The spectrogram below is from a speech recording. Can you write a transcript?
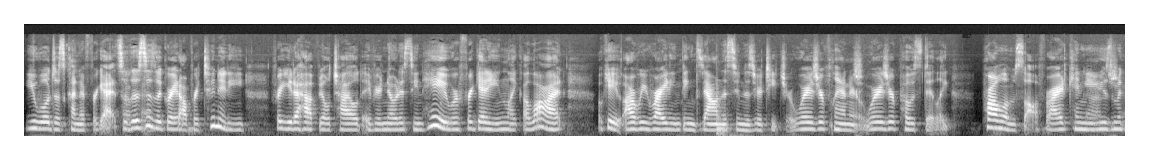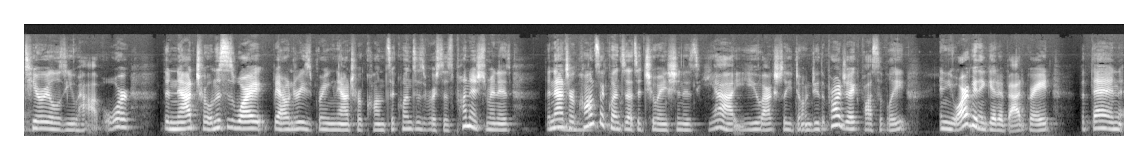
you will just kind of forget. So okay. this is a great opportunity for you to help your child if you're noticing, hey, we're forgetting like a lot. Okay, are we writing things down as soon as your teacher? Where's your planner? Where's your post-it? Like problem solve, right? Can you use materials you have or the natural? And this is why boundaries bring natural consequences versus punishment is the natural mm. consequence of that situation is yeah, you actually don't do the project possibly and you are going to get a bad grade, but then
